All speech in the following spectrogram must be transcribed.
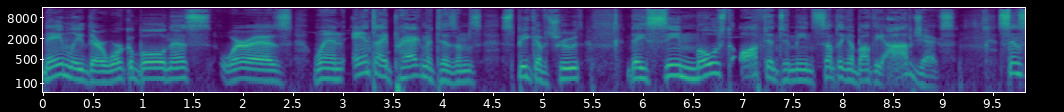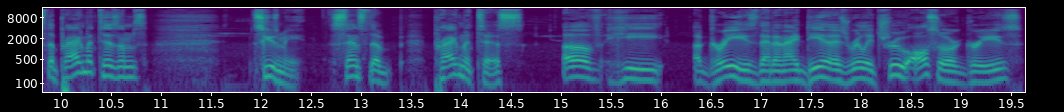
namely their workableness, whereas when anti pragmatisms speak of truth, they seem most often to mean something about the objects. Since the pragmatisms, excuse me, since the pragmatists of he agrees that an idea is really true also agrees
